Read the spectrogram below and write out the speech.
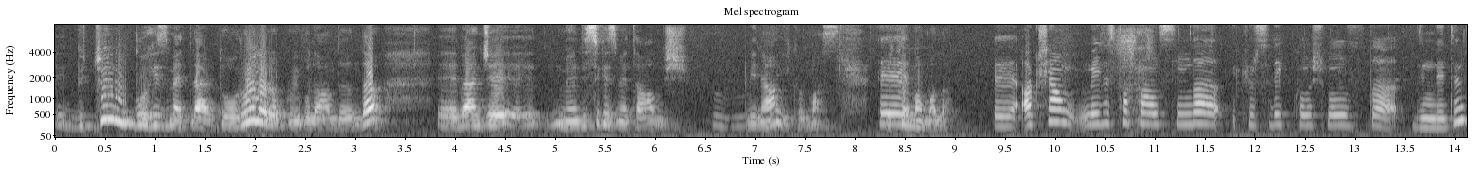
e, bütün bu hizmetler doğru olarak uygulandığında e, bence e, mühendislik hizmeti almış bina yıkılmaz. Ee, Yıkılmamalı. Ee, akşam meclis toplantısında kürsüdeki konuşmanızı da dinledim.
